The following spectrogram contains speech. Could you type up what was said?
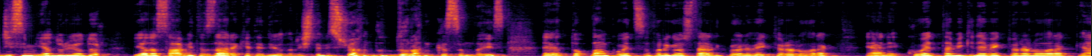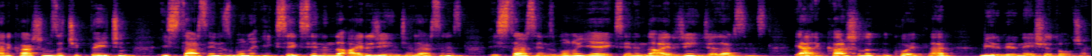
cisim ya duruyordur ya da sabit hızla hareket ediyordur. İşte biz şu anda duran kısımdayız. Evet toplam kuvvet sıfırı gösterdik böyle vektörel olarak. Yani kuvvet tabii ki de vektörel olarak yani karşımıza çıktığı için isterseniz bunu x ekseninde ayrıca incelersiniz. İsterseniz bunu y ekseninde ayrıca incelersiniz. Yani karşılıklı kuvvetler birbirine eşit olacak.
